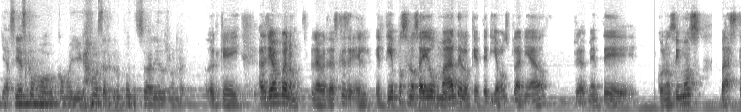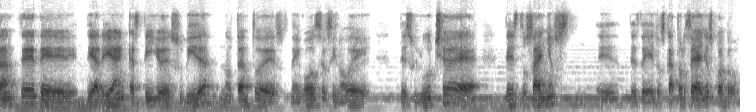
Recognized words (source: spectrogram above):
Y así es como, como llegamos al grupo de usuarios, Ronald. Ok. Adrián, bueno, la verdad es que el, el, tiempo se nos ha ido más de lo que teníamos planeado. Realmente conocimos bastante de, de Adrián Castillo, de su vida, no tanto de sus negocios, sino de, de su lucha de estos años, eh, desde los 14 años cuando,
